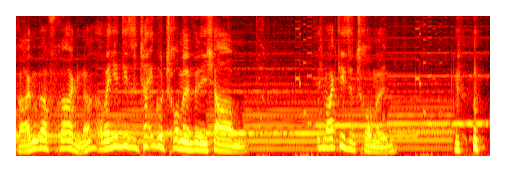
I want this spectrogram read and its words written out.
Fragen über Fragen, ne? Aber hier diese Taiko-Trommel will ich haben. Ich mag diese Trommeln.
